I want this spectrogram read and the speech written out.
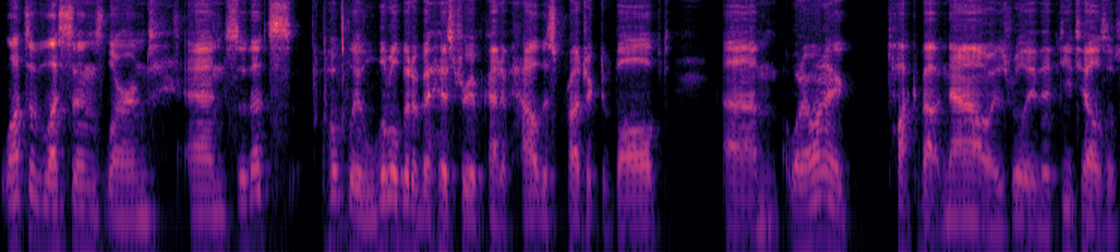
lots of lessons learned, and so that's hopefully a little bit of a history of kind of how this project evolved. Um, what I want to talk about now is really the details of,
